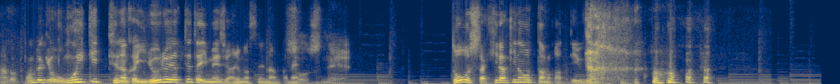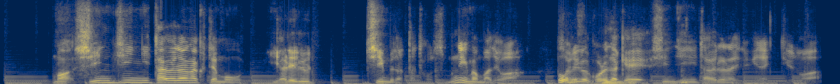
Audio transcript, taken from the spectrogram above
なんかこの時思い切ってなんかいろいろやってたイメージありますね、なんかねそ。うですね。どうした開き直ったのかっていう。まあ、新人に頼らなくてもやれるチームだったってことですもんね、今までは。それがこれだけ新人に頼らないといけないっていうのは。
